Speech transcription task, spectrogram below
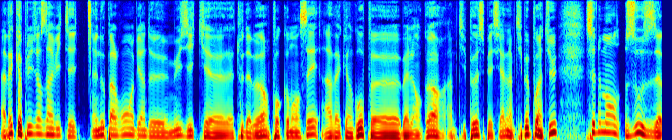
avec plusieurs invités. Nous parlerons eh bien, de musique euh, tout d'abord pour commencer avec un groupe euh, ben, là encore un petit peu spécial, un petit peu pointu, se nommant Zouz.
